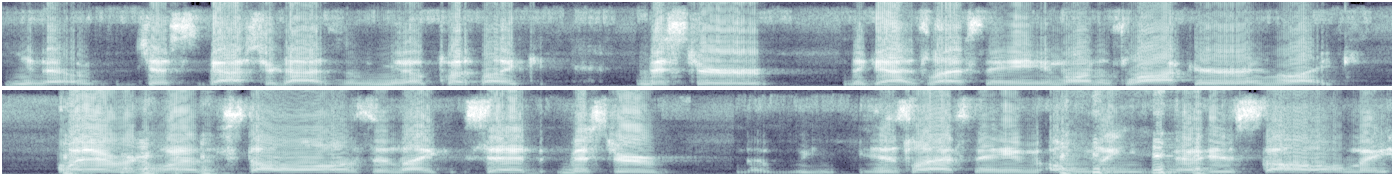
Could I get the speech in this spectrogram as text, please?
you know, just bastardized him, you know, put like Mr. the guy's last name on his locker and like whatever to one of the stalls and like said Mr. his last name only, you know, his stall only.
